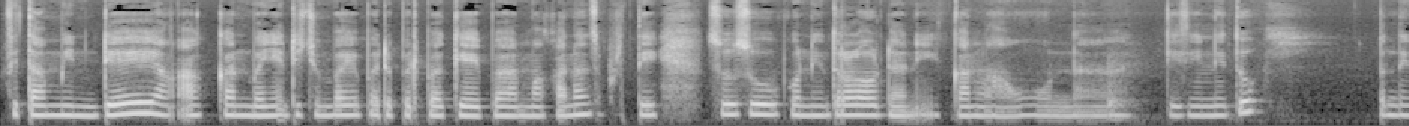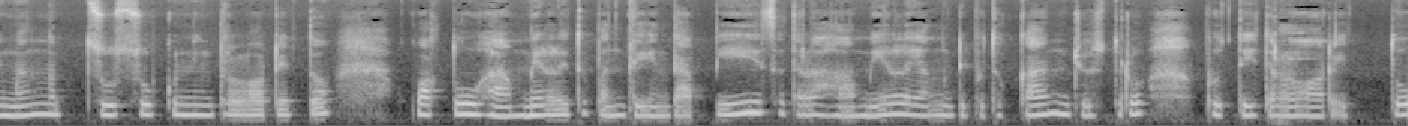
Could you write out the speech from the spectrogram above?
Vitamin D yang akan banyak dijumpai pada berbagai bahan makanan seperti susu kuning telur dan ikan laut. Nah di sini tuh penting banget. Susu kuning telur itu waktu hamil itu penting. Tapi setelah hamil yang dibutuhkan justru putih telur itu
